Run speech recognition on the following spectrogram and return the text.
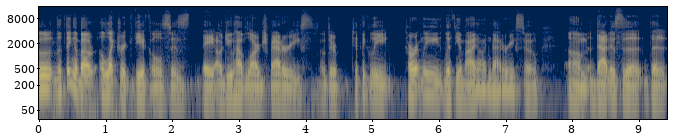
So the thing about electric vehicles is they do have large batteries. So they're typically currently lithium ion batteries. So um, that is the the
